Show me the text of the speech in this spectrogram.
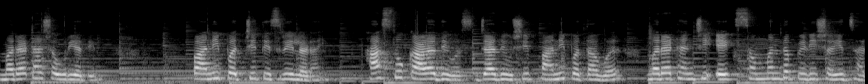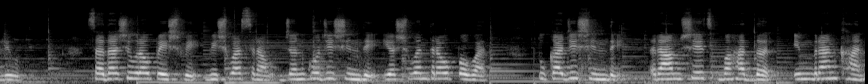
मराठा शौर्य दिन पानिपतची तिसरी लढाई. हाच तो काळा दिवस ज्या दिवशी पानिपतावर मराठ्यांची एक संबंध पिढी शहीद झाली होती. सदाशिवराव पेशवे विश्वासराव जनकोजी शिंदे यशवंतराव पवार तुकाजी शिंदे रामशेज बहादर इम्रान खान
